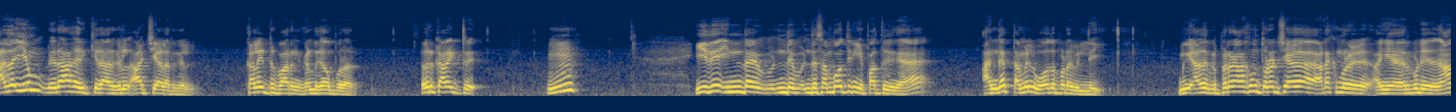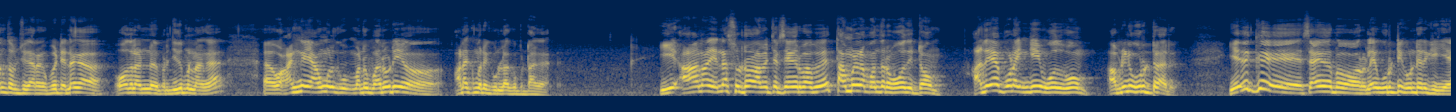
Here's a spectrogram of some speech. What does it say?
அதையும் நிராகரிக்கிறார்கள் ஆட்சியாளர்கள். கலெக்டர் பாருங்கள் கண்டுக்காம போகிறார் இவர் கலெக்டர். ம்? இது இந்த இந்த இந்த சம்பவத்தை நீங்கள் பார்த்துக்கோங்க. அங்கே தமிழ் ஓதப்படவில்லை. அதுக்கு பிறகாகவும் தொடர்ச்சியாக அடக்குமுறை அங்கே இருக்கக்கூடிய நாம் தமிழ்ச்சிக்காரங்க போயிட்டு என்னங்க ஓதலன்னு அப்புறம் இது பண்ணாங்க? அங்கே அவங்களுக்கு மறு மறுபடியும் அடக்குமுறைக்கு உள்ளாக்கப்பட்டாங்க. ஆனால் என்ன சொல்கிறார் அமைச்சர் சேகர்பாபு? தமிழை மந்திரம் ஓதிட்டோம். அதே போல் இங்கேயும் ஓதுவோம் அப்படின்னு உருட்டுறாரு. எதுக்கு சேகர்பாபு அவர்களே உருட்டி கொண்டு இருக்கீங்க?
